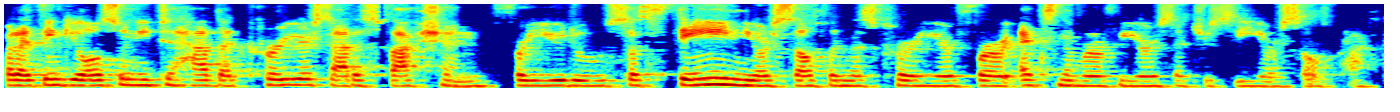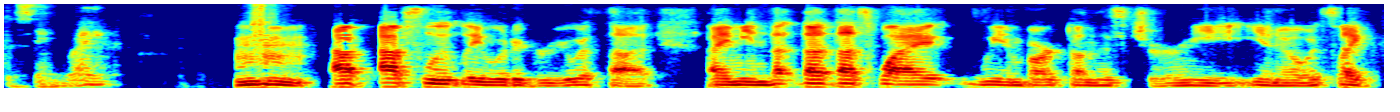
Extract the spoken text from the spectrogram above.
But I think you also need to have that career satisfaction for you to sustain yourself in this career for X number of years that you see yourself practicing, right? Mm-hmm. absolutely would agree with that. I mean, that, that that's why we embarked on this journey. You know, it's like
